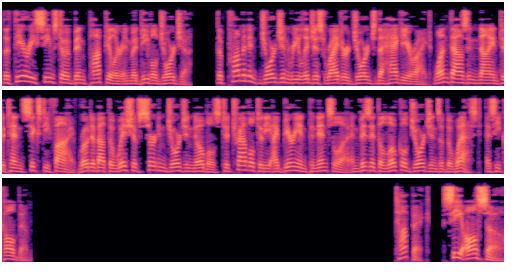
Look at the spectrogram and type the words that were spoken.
The theory seems to have been popular in medieval Georgia. The prominent Georgian religious writer George the Hagiorite (1009–1065) wrote about the wish of certain Georgian nobles to travel to the Iberian Peninsula and visit the local Georgians of the West, as he called them. Topic. See also.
